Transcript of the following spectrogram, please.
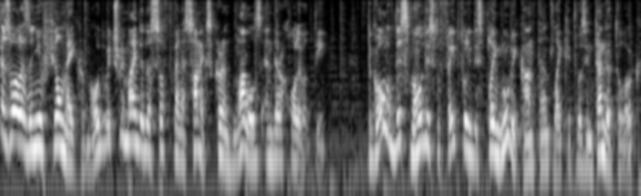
as well as a new Filmmaker mode, which reminded us of Panasonic's current models and their Hollywood team. The goal of this mode is to faithfully display movie content like it was intended to look,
